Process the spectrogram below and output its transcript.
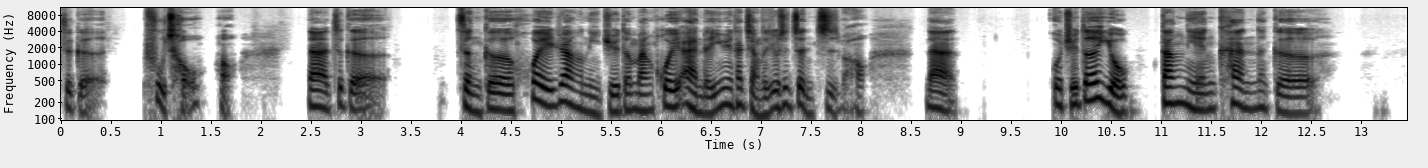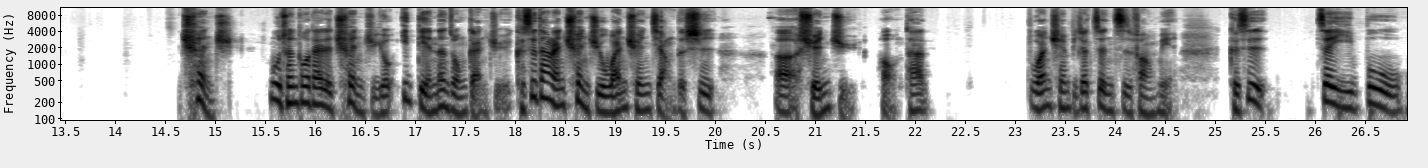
这个复仇，哦，那这个整个会让你觉得蛮灰暗的，因为他讲的就是政治嘛，吼，那我觉得有当年看那个。Change 木村拓哉的劝局有一点那种感觉，可是当然劝局完全讲的是呃选举，哦，他完全比较政治方面。可是这一部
